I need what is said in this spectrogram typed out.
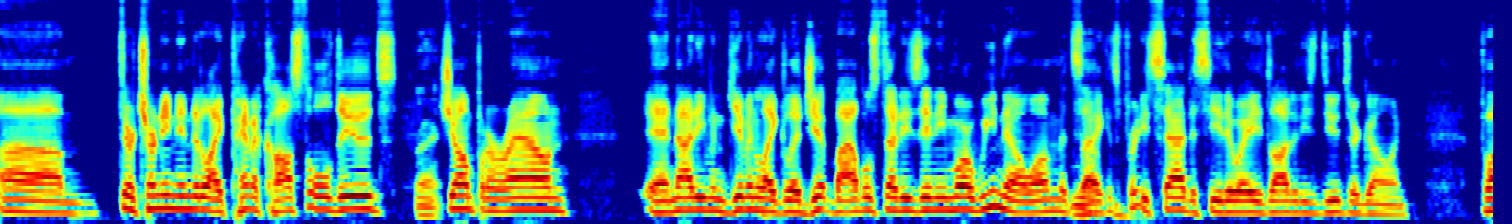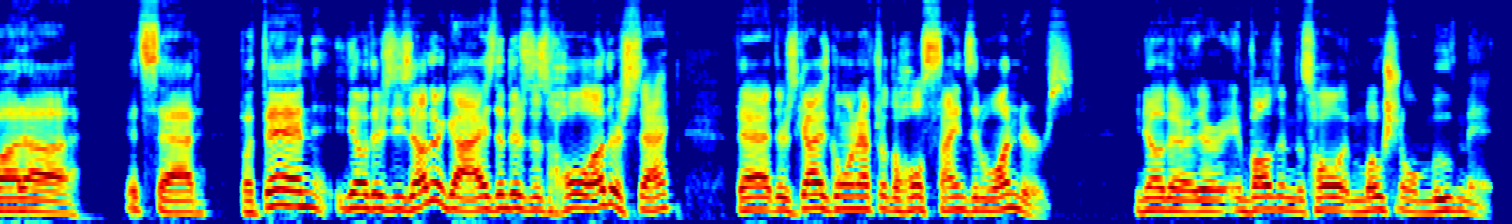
um, they're turning into like Pentecostal dudes, Right. jumping around and not even giving like legit Bible studies anymore. We know them. It's Yep. like it's pretty sad to see the way a lot of these dudes are going, but uh, it's sad. But then you know, there's these other guys. Then there's this whole other sect that there's guys going after the whole signs and wonders. You know, they're they're involved in this whole emotional movement.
